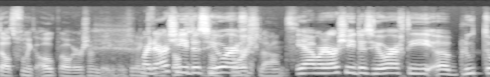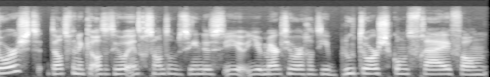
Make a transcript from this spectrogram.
Dat vond ik ook wel weer zo'n ding. Dat je Maar daar zie je dus heel erg-. Ja, maar daar zie je dus heel erg die eh, bloeddorst. Dat vind ik altijd heel interessant om te zien. Dus je, je merkt heel erg dat die bloeddorst komt vrij van...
